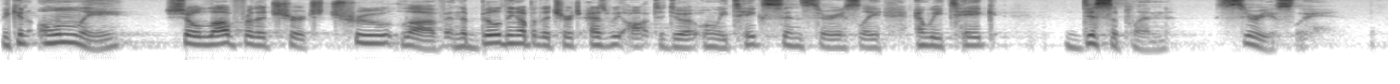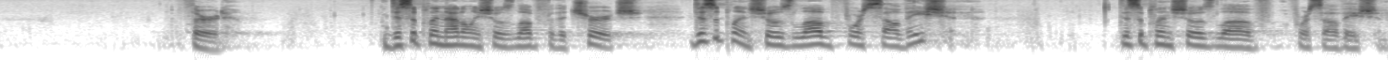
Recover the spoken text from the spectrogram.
We can only show love for the church, true love, and the building up of the church as we ought to do it when we take sin seriously and we take discipline seriously. Third, discipline not only shows love for the church, discipline shows love for salvation. Discipline shows love for salvation.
